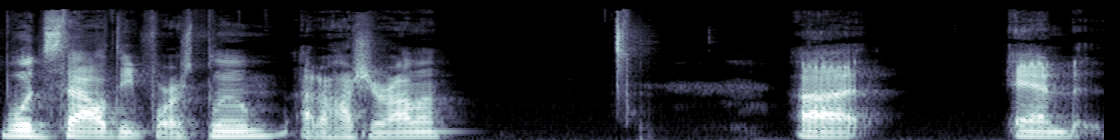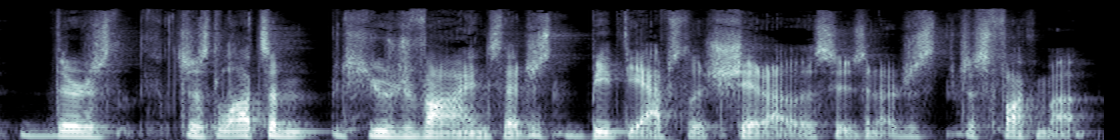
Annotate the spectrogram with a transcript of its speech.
wood style deep forest bloom out of Hashirama. Uh, and there's just lots of huge vines that just beat the absolute shit out of the Susanoo. Just just fuck them up.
